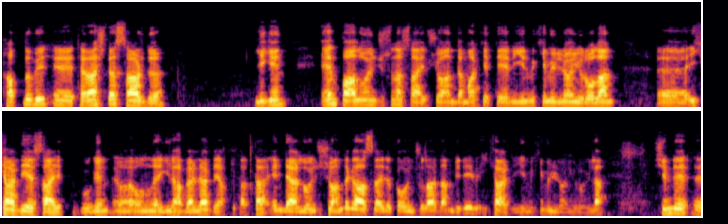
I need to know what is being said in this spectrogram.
tatlı bir e, telaşla sardı. Ligin en pahalı oyuncusuna sahip şu anda market değeri 22 milyon euro olan e, Icardi'ye sahip. Bugün e, onunla ilgili haberler de yaptık hatta. En değerli oyuncu şu anda Galatasaray'daki oyunculardan biri Icardi 22 milyon euroyla. Şimdi e,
